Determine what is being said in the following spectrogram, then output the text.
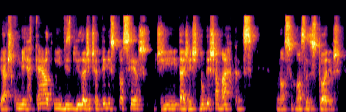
Eu acho que o mercado invisibiliza a gente até nesse processo de da gente não deixar marcas nas nossas histórias.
